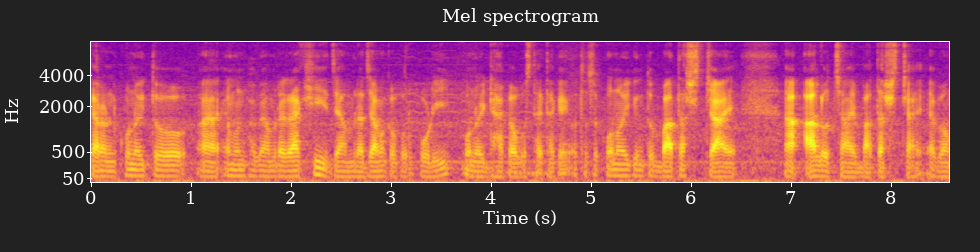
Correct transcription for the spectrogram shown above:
কারণ কোনোই তো এমনভাবে আমরা রাখি যে আমরা জামা কাপড় পরি, কোনোই ঢাকা অবস্থায় থাকে, অথচ কোনোই কিন্তু বাতাস চায় আলো চায়, বাতাস চায় এবং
